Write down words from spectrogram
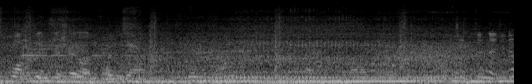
Spot diye bir şey var. Allah yine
